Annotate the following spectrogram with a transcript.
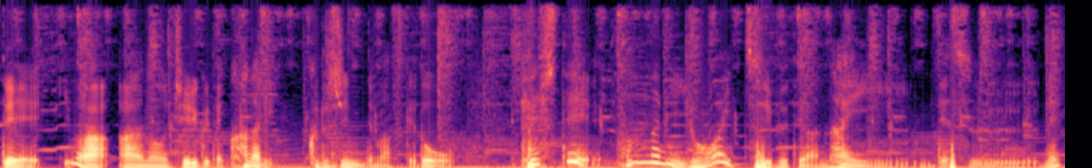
て、今、あの、J リーグでかなり苦しんでますけど、決してそんなに弱いチームではないんですね。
